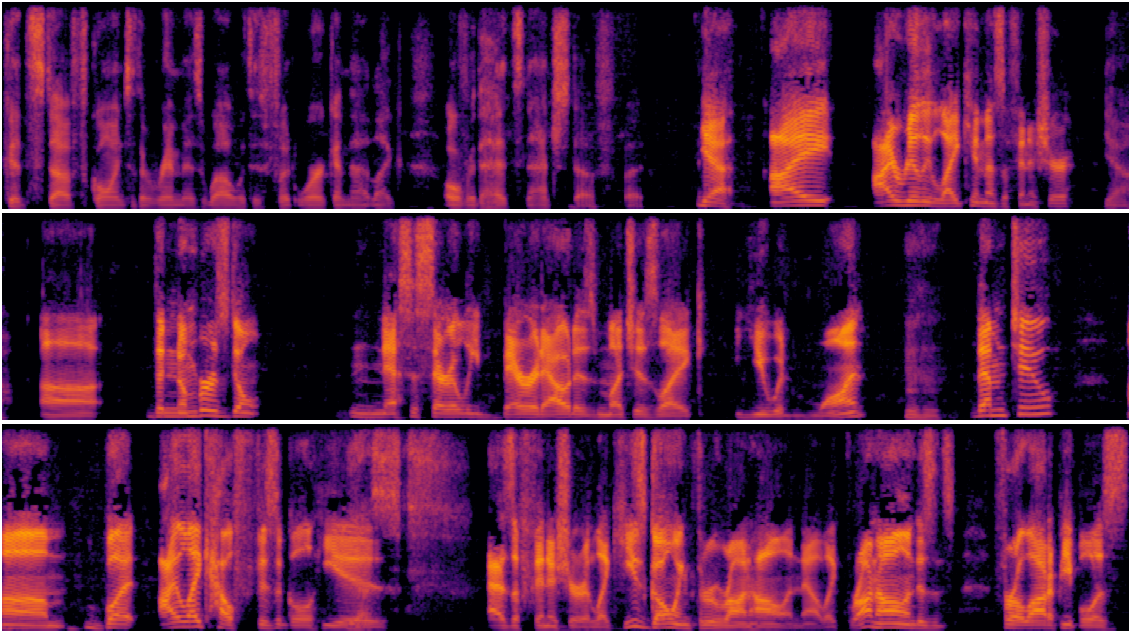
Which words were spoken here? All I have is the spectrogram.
good stuff going to the rim as well with his footwork and that like over the head snatch stuff. But Yeah. I, I really like him as a finisher. yeah. uh, the numbers don't necessarily bear it out as much as like you would want Mm-hmm. them to. Um, but I like how physical he is as a finisher. Like he's going through Ron Holland now. Like Ron Holland is for a lot of people is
